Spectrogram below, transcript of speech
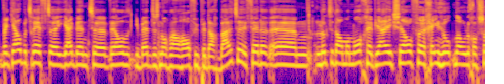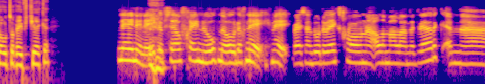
wat jou betreft, uh, jij bent wel, je bent dus nog wel een half uur per dag buiten. Verder, ehm, lukt het allemaal nog? Heb jij zelf geen hulp nodig of zo? Toch even checken? Nee, nee, nee. Ik heb zelf geen hulp nodig. Nee, nee. Wij zijn door de week gewoon uh, allemaal aan het werk. En uh,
